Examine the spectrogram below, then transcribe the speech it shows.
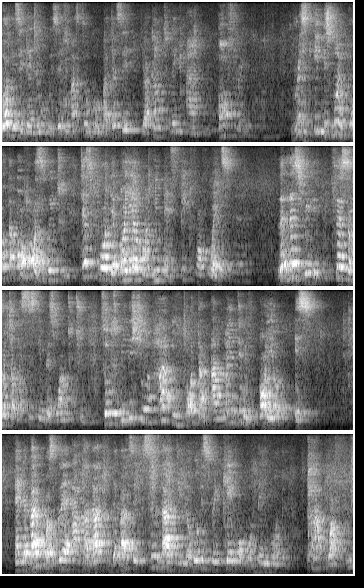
God didn't say then no go. He said, you must still go, but just say you are coming to make an offering. Risk it's not important. All was he going to just pour the oil on him and speak forth words. Let, us read it. First Samuel chapter 16, verse 1 to 2. So to this sure how important anointing with oil is. And the Bible was clear after that. The Bible says, since that day, the Holy Spirit came upon David? Powerfully.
